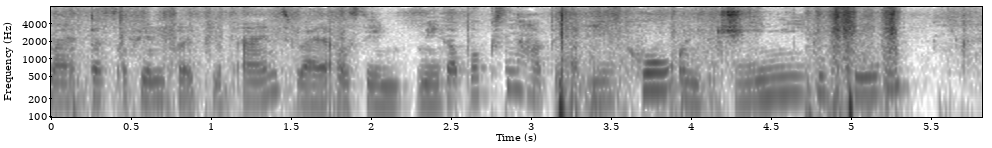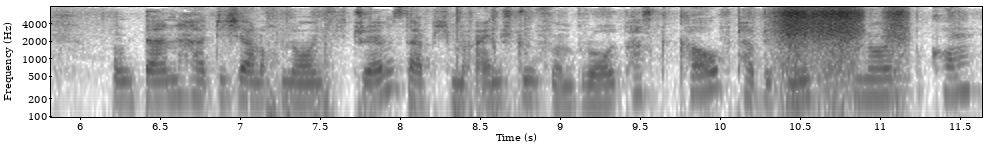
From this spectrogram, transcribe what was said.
mein, das auf jeden Fall Platz 1, weil aus den Megaboxen habe ich Rico und Genie gezogen. Und dann hatte ich ja noch 90 Gems. Da habe ich mir eine Stufe im Brawl Pass gekauft. Habe ich nichts Neues bekommen.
